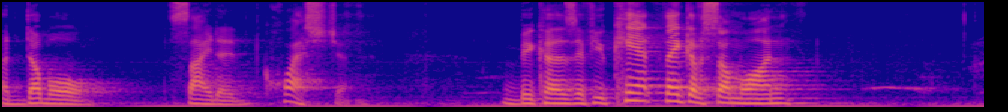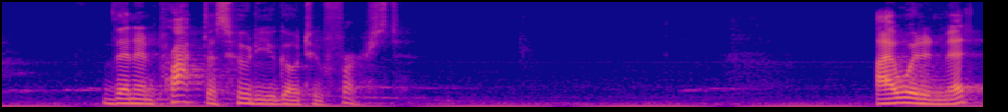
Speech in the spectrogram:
a double sided question. Because if you can't think of someone, then in practice, who do you go to first? I would admit,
